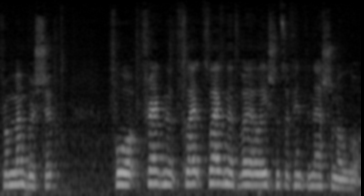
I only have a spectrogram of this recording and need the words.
from membership for flagrant, flagrant violations of international law.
